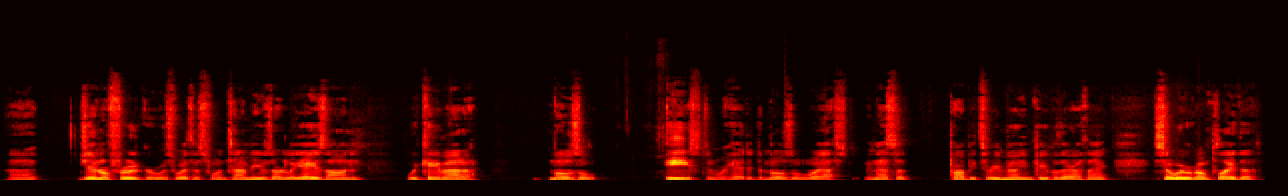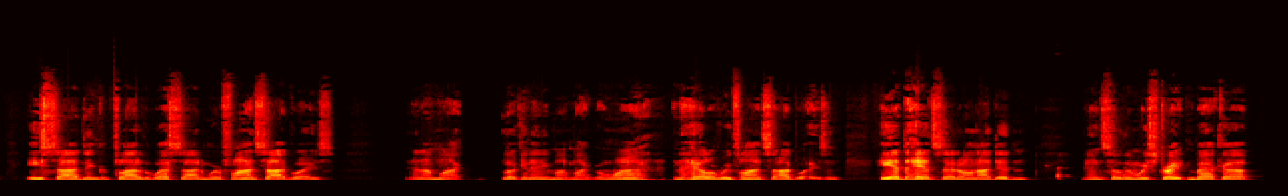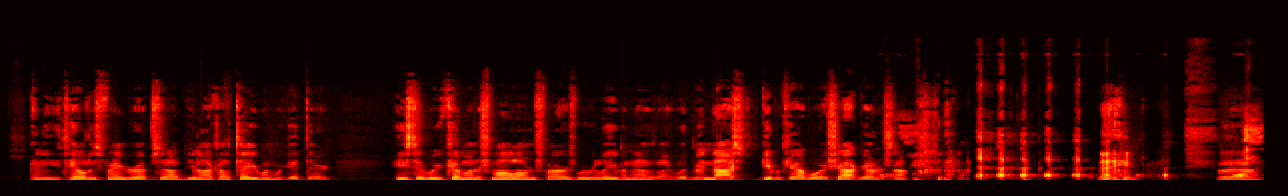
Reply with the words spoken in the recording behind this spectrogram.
Uh, General Fruger was with us one time. He was our liaison, and we came out of Mosul East and we're headed to Mosul West, and that's a probably three million people there, I think. So we were going to play the east side and then fly to the west side, and we were flying sideways. And I'm like looking at him, I'm like, well, why in the hell are we flying sideways? And he had the headset on, I didn't. And so then we straightened back up, and he held his finger up, said, you know, like I'll tell you when we get there. He said we'd come under small arms fire as we were leaving. And I was like, well, it'd been nice to give a cowboy a shotgun or something. Dang. But uh,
